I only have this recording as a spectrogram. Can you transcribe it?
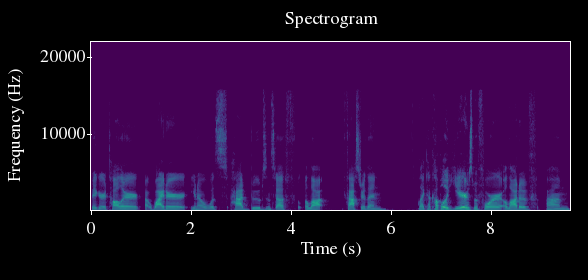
bigger, taller, uh, wider, you know, was had boobs and stuff a lot faster than like a couple of years before a lot of um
